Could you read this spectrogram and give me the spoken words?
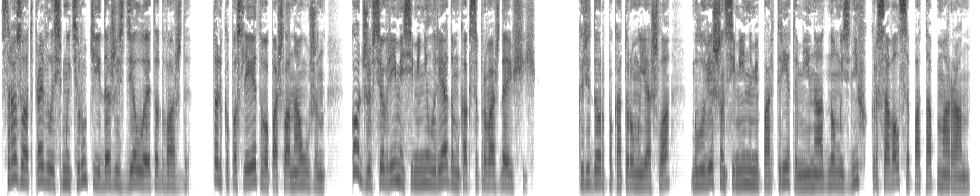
Сразу отправилась мыть руки и даже сделала это дважды. Только после этого пошла на ужин. Кот же все время семенил рядом, как сопровождающий. Коридор, по которому я шла, был увешан семейными портретами, и на одном из них красовался Потап Маран.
